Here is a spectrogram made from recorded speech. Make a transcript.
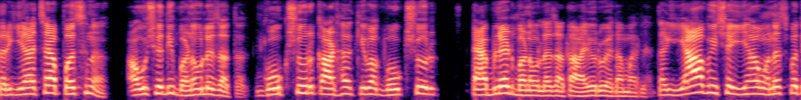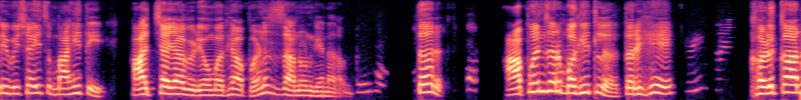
तर याच्यापासनं औषधी बनवले जातात गोक्षूर काढा किंवा गोक्षूर टॅबलेट बनवलं जातं आयुर्वेदामधल्या तर याविषयी ह्या वनस्पतीविषयीच माहिती आजच्या या व्हिडिओमध्ये आपण जाणून घेणार आहोत. तर आपण जर बघितलं तर हे खडकाळ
